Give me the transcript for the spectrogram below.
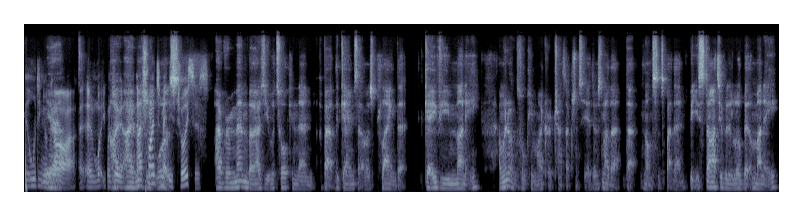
building your yeah. car and what you want to do I, I and trying to make these choices. I remember as you were talking then about the games that I was playing that gave you money. And we're not talking microtransactions here. There was none of that, that nonsense back then. But you started with a little bit of money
